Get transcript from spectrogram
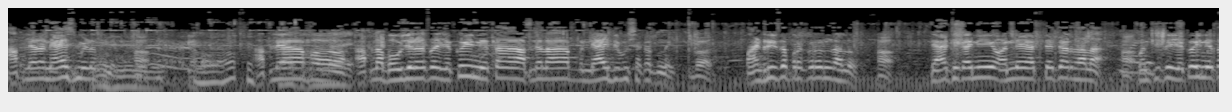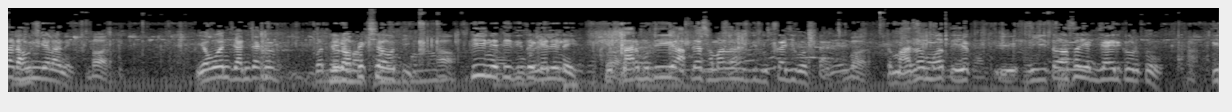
आपल्याला न्यायच मिळत नाही. आपल्या ब- आपला बहुजनाचा एकही नेता आपल्याला न्याय देऊ शकत नाही. बर. पांढरीचं प्रकरण झालं. हा. त्या ठिकाणी अन्याय अत्याचार झाला पण तिथे एकही नेता धावून गेला नाही. बर. यवन ज्यांच्याकडे बद्दल अपेक्षा होती हा. ती नेते तिथे गेले नाही ही फार मोठी आपल्या समाजासाठी दुःखाची गोष्ट आहे. बर. तर माझं मत एक मी इथं असं एक जाहीर करतो की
